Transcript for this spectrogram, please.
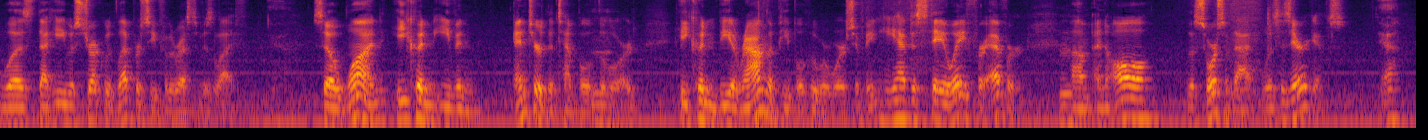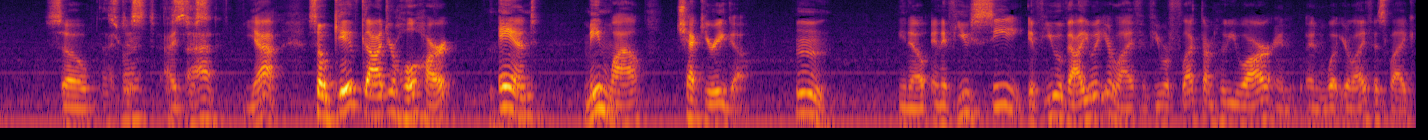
was that he was struck with leprosy for the rest of his life. Yeah. So, one, he couldn't even enter the temple of the Mm. Lord. He couldn't be around the people who were worshiping. He had to stay away forever. Mm. Um, and all the source of that was his arrogance. Yeah. So That's I just, right. I just, sad. yeah. So give God your whole heart, and meanwhile, check your ego. Hmm. You know, and if you see, if you evaluate your life, if you reflect on who you are and and what your life is like,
